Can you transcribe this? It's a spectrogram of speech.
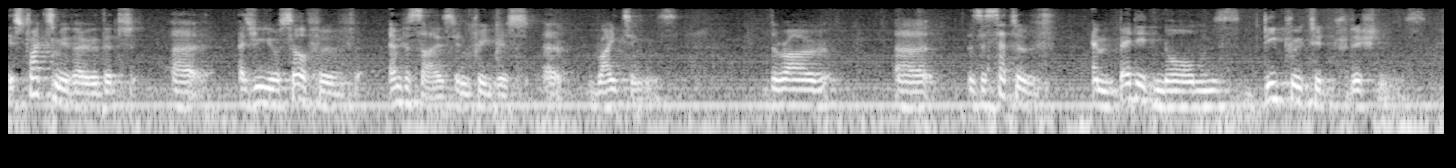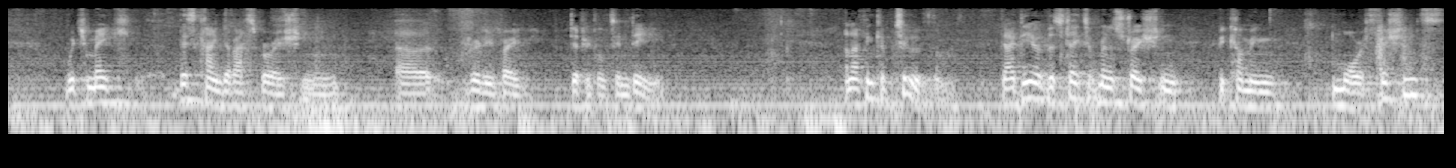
It strikes me, though, that uh, as you yourself have emphasized in previous uh, writings, there are uh, there's a set of embedded norms, deep rooted traditions, which make this kind of aspiration uh, really very difficult indeed. And I think of two of them. The idea of the state administration becoming more efficient,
